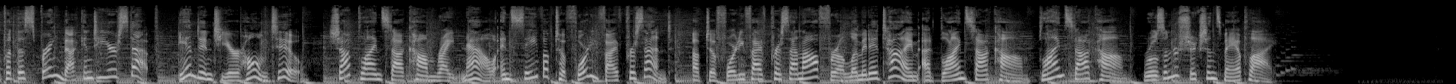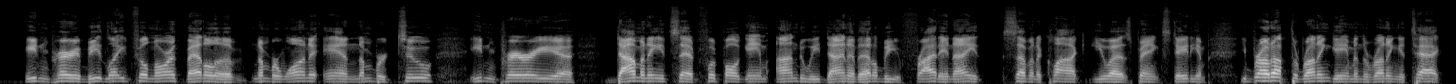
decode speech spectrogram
put the spring back into your step and into your home, too. Shop Blinds.com right now and save up to 45%. Up to 45% off for a limited time at Blinds.com. Blinds.com. Rules and restrictions may apply. Eden Prairie beat Lakeville North, battle of number one and number two. Eden Prairie uh, dominates that football game on onto Edina. That'll be Friday night, 7 o'clock, U.S. Bank Stadium. You brought up the running game and the running attack.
